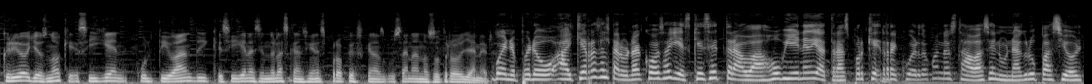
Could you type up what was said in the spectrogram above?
criollos, ¿no? Que siguen cultivando y que siguen haciendo las canciones propias que nos gustan a nosotros los llaneros. Bueno, pero hay que resaltar una cosa y es que ese trabajo viene de atrás porque recuerdo cuando estabas en una agrupación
